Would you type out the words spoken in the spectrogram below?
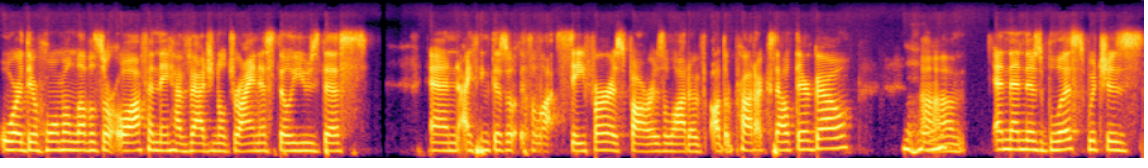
or their hormone levels are off and they have vaginal dryness they'll use this and i think there's a, it's a lot safer as far as a lot of other products out there go mm-hmm. um, and then there's bliss which is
